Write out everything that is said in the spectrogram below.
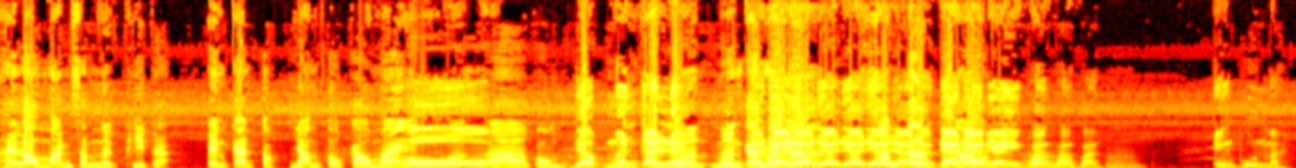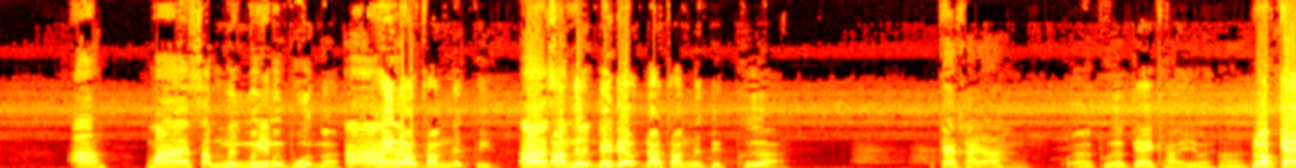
ให้เราหมั่นสำนึกผิดอะเป็นการตอกย้ำตัวเก่าไหมโอ้อ่ากงเดี๋ยวเหมือนกันเลยเหมือนเหมือนกันเดี๋ยวว่าเดี๋ยวเดี๋ยวเดี๋ยวเดี๋ยวซ้ำเติมเดี๋ยวเดี๋ยวตัวเก่าเดี๋ยวเองฟังฟังฟังอืมเองพูดมา อะมาสำมึนึงกมึงผิด มึงพูดมา อ่าให้เราสำนึกผิดอ่าเราสำนึก สำนึกเดี๋ยวเดี๋ยวเราสำนึกผิดเพื่อแก้ไขอะ เอ่อเพื่อแก้ไขใช่ไหมอ่าเราแก้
